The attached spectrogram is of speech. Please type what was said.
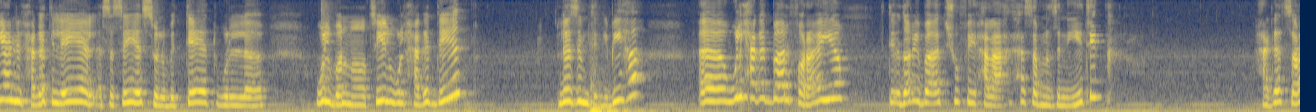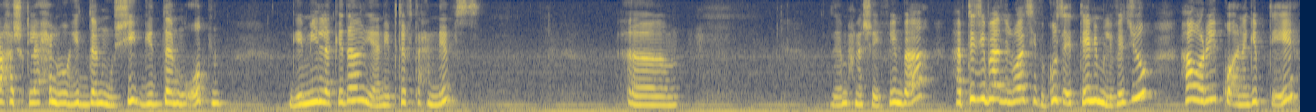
يعني الحاجات اللي هي الأساسية السلوبتات وال والبناطيل والحاجات ديت لازم تجيبيها. آه والحاجات بقى الفرعية تقدري بقى تشوفي على حسب ميزانيتك. حاجات صراحة شكلها حلو جدا وشيك جدا وقطن جميلة كده يعني بتفتح النفس. آه زي ما إحنا شايفين بقى. هبتدي بقى دلوقتي في الجزء التاني من الفيديو. هوريكم أنا جبت إيه.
